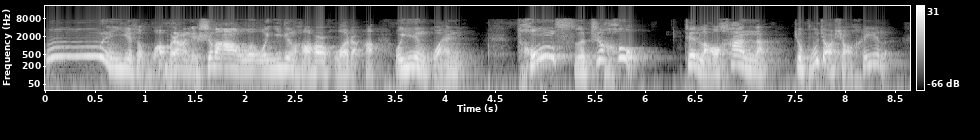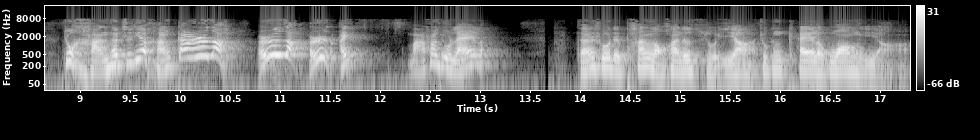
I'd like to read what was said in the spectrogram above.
呜那意思，我不让你失望，我我一定好好活着啊，我一定管你。从此之后，这老汉呢就不叫小黑了，就喊他直接喊干儿子，儿子，儿子，哎，马上就来了。咱说这潘老汉的嘴呀，就跟开了光一样哈，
